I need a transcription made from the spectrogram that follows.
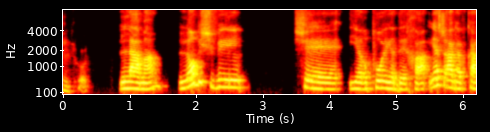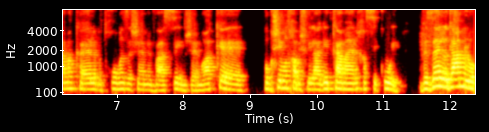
נכון. למה? לא בשביל שירפו ידיך, יש אגב כמה כאלה בתחום הזה שהם מבאסים, שהם רק אה, פוגשים אותך בשביל להגיד כמה אין לך סיכוי, וזה גם לא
